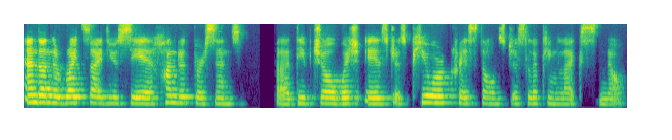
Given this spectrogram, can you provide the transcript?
And on the right side, you see a 100% uh, deep chill, which is just pure crystals, just looking like snow.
